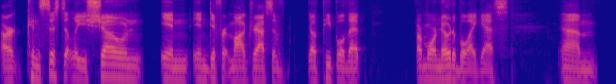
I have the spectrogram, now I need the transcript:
are consistently shown in in different mock drafts of of people that are more notable, I guess. Um,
